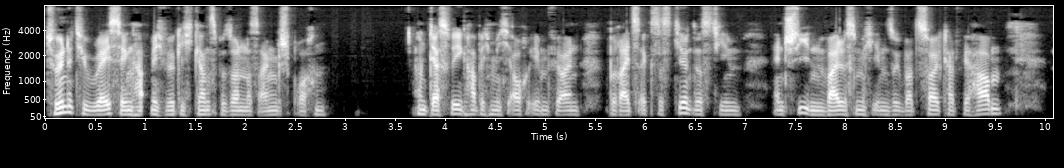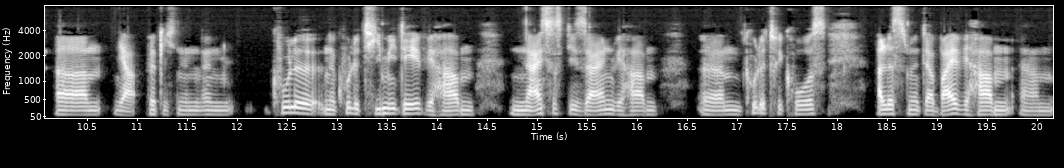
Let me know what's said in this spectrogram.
Trinity Racing hat mich wirklich ganz besonders angesprochen. Und deswegen habe ich mich auch eben für ein bereits existierendes Team entschieden, weil es mich eben so überzeugt hat. Wir haben ähm, ja wirklich eine, eine coole, eine coole Teamidee. Wir haben ein nices Design, wir haben ähm, coole Trikots, alles mit dabei. Wir haben ähm,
